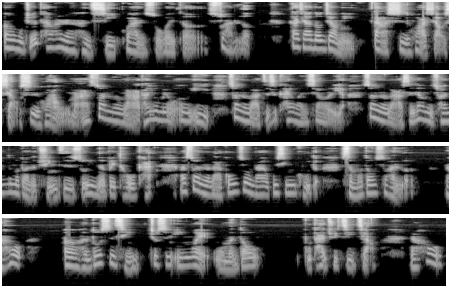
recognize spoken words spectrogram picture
嗯，我觉得台湾人很习惯所谓的“算了”，大家都叫你。大事化小，小事化无嘛？啊，算了啦，他又没有恶意，算了啦，只是开玩笑而已，算了啦，谁让你穿那么短的裙子，所以呢被偷看？啊，算了啦，工作哪有不辛苦的？什么都算了。然后，嗯，很多事情就是因为我们都不太去计较，然后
